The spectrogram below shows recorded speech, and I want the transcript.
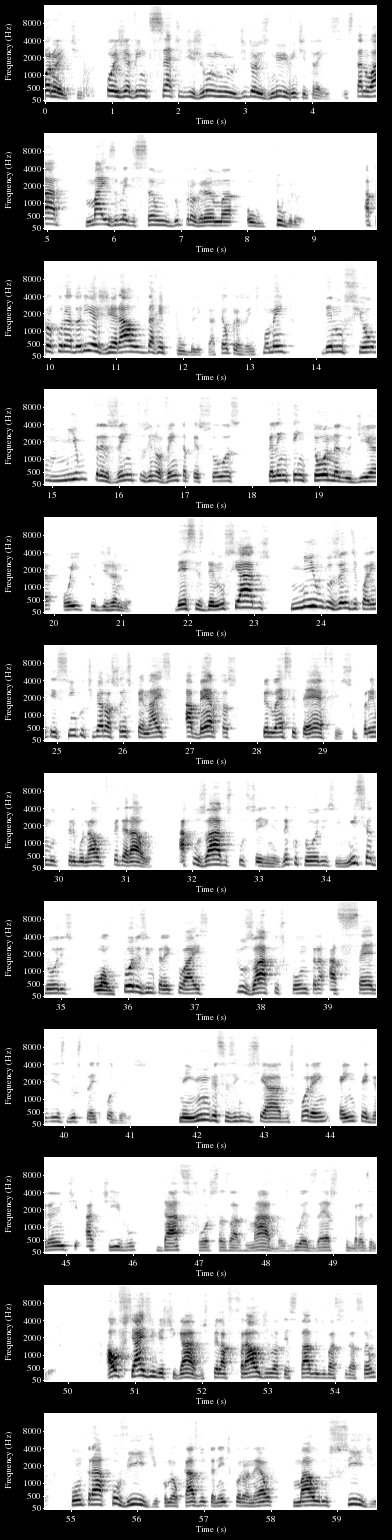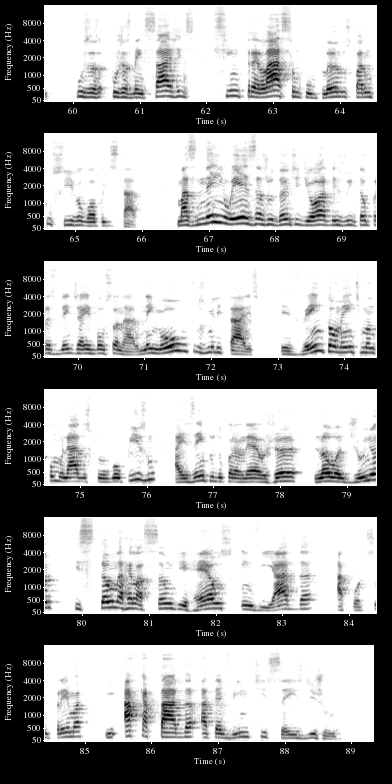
Boa noite. Hoje é 27 de junho de 2023. Está no ar mais uma edição do programa Outubro. A Procuradoria-Geral da República, até o presente momento, denunciou 1.390 pessoas pela intentona do dia 8 de janeiro. Desses denunciados, 1.245 tiveram ações penais abertas pelo STF, Supremo Tribunal Federal, acusados por serem executores, iniciadores ou autores intelectuais dos atos contra as sedes dos três poderes. Nenhum desses indiciados, porém, é integrante ativo das Forças Armadas do Exército Brasileiro. Há oficiais investigados pela fraude no atestado de vacinação contra a Covid, como é o caso do tenente-coronel Mauro Cid, cujas, cujas mensagens se entrelaçam com planos para um possível golpe de Estado. Mas nem o ex-ajudante de ordens do então presidente Jair Bolsonaro, nem outros militares eventualmente mancomunados com o golpismo, a exemplo do coronel Jean Lowan Jr., estão na relação de réus enviada à Corte Suprema e acatada até 26 de junho.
